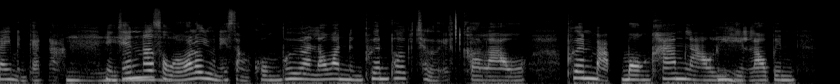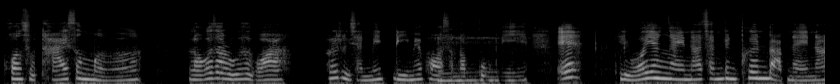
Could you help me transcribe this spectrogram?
ได้เหมือนกันนะอย่างเช่นถ้าสมมติว่าเราอยู่ในสังคมเพื่อนแล้ววันหนึ่งเพื่อนเพิกเฉยต่อเรา เพื่อนแบบมองข้ามเราหรือมเห็นเราเป็นคนสุดท้ายเสมอ เราก็จะรู้สึกว่าเฮ้ยหรือฉันไม่ดีไม่พอสำหรับกลุ่มนี้ เอ๊ะ หรือว่ายังไงนะ ฉันเป็นเพื่อนแบบไหนนะ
